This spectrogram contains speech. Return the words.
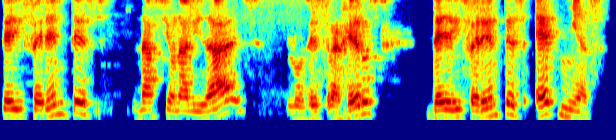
de diferentes nacionalidades, los extranjeros, de diferentes etnias,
